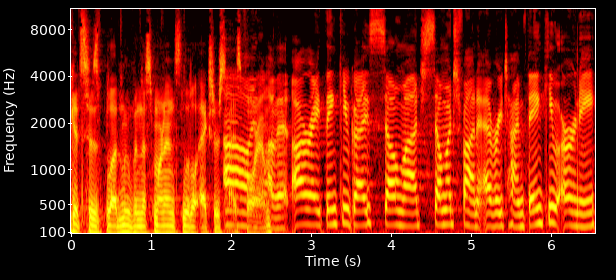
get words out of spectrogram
gets his blood moving this morning. It's a little exercise oh, for him. I love it. All right, thank you guys so much. So much fun every time. Thank you, Ernie.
